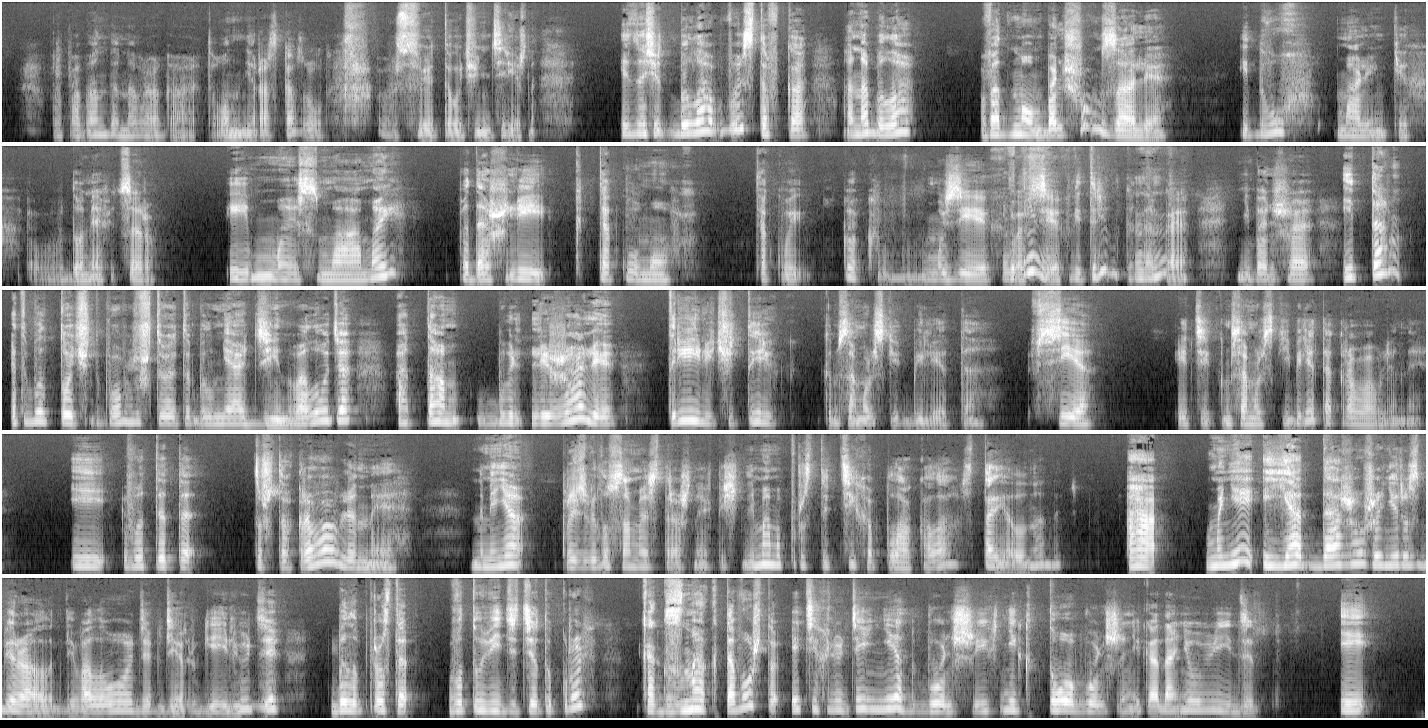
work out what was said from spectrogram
Пропаганда на врага. Это он мне рассказывал. Все это очень интересно. И, значит, была выставка, она была в одном большом зале и двух маленьких в доме офицеров. И мы с мамой подошли к такому, такой, как в музеях во Витрина? всех, витринка Мгм. такая небольшая. И там, это был точно, помню, что это был не один Володя, а там были, лежали три или четыре комсомольских билета. Все эти комсомольские билеты окровавленные. И вот это, то, что окровавленные, на меня произвело самое страшное впечатление. Мама просто тихо плакала, стояла над этим. А мне, и я даже уже не разбирала, где Володя, где другие люди, было просто вот увидеть эту кровь как знак того, что этих людей нет больше, их никто больше никогда не увидит. И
